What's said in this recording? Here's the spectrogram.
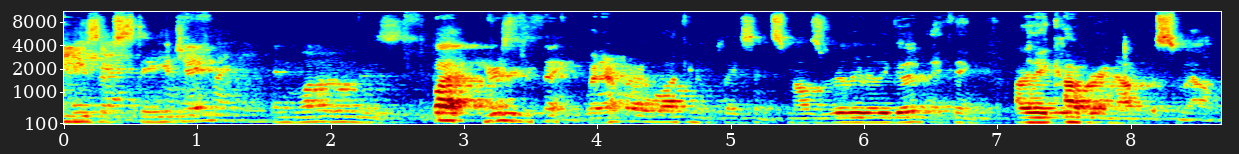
Yeah, Ps yeah. of staging, and one of them is, but here's the thing, whenever I walk into a place and it smells really, really good, I think, are they covering up the smell?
